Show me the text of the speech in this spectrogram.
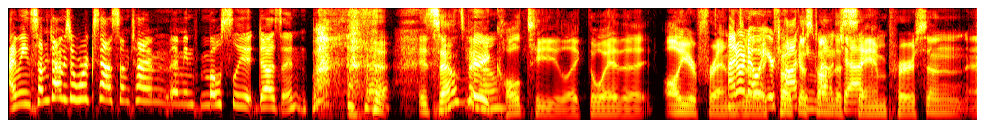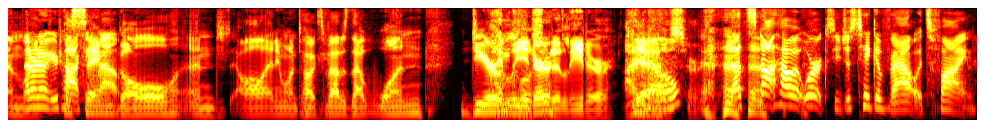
I mean, sometimes it works out. Sometimes, I mean, mostly it doesn't. It sounds very know? culty, like the way that all your friends I don't know are what like, focused on about, the Jack. same person and I don't know what you're the talking same about. goal, and all anyone talks about is that one dear I'm leader. closer to leader. I'm Yeah. closer. That's not how it works. You just take a vow. It's fine.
